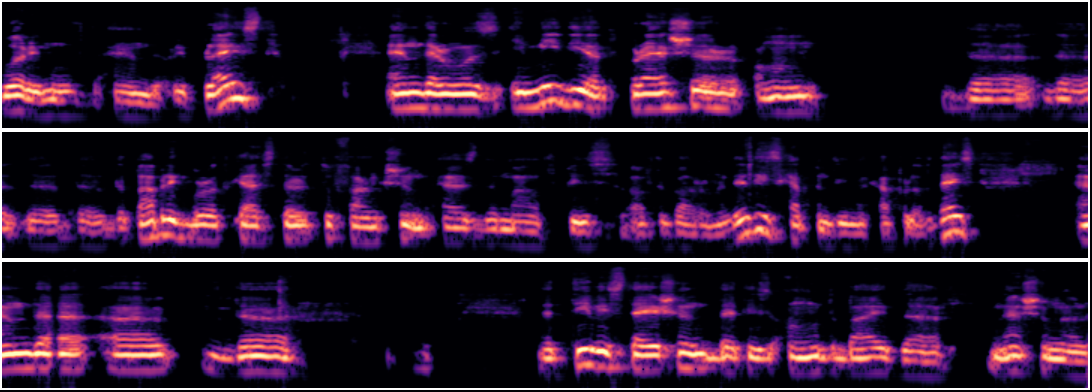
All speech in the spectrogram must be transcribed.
were removed and replaced. And there was immediate pressure on the, the, the, the, the public broadcaster to function as the mouthpiece of the government. And this happened in a couple of days. And uh, uh, the, the TV station that is owned by the National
